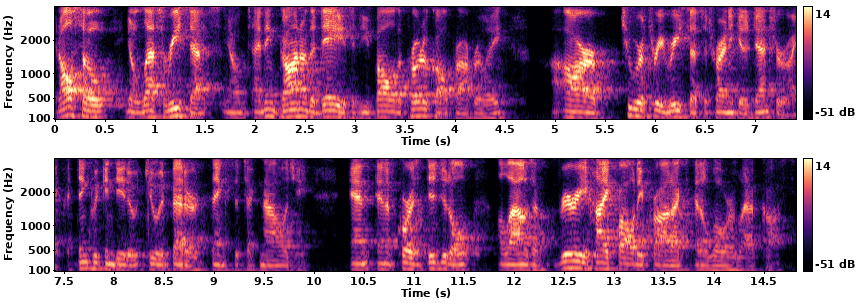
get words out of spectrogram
it also you know less resets. You know I think gone are the days if you follow the protocol properly are two or three resets to trying to get a denture right. I think we can do, do it better thanks to technology. And, and of course, digital allows a very high quality product at a lower lab cost.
